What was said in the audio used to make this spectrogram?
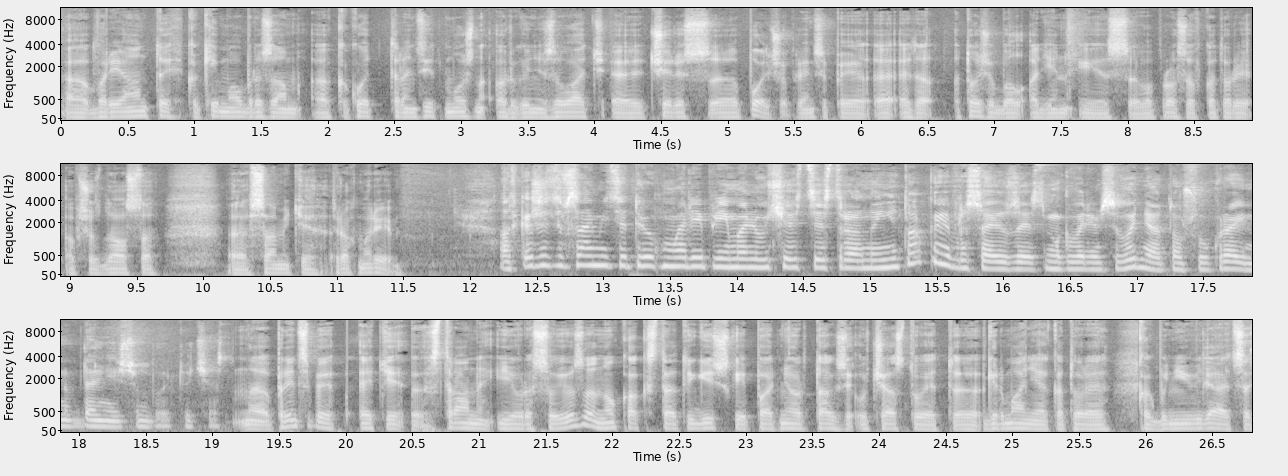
э, варианты, каким образом э, какой транзит можно организовать э, через Польшу. В принципе, это тоже был один из вопросов, который обсуждался в саммите трех морей. А скажите, в саммите трех морей принимали участие страны не только Евросоюза, если мы говорим сегодня о том, что Украина в дальнейшем будет участвовать? Э, в принципе, эти страны Евросоюза, но как стратегический партнер также участвует э, Германия, которая как бы не является,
